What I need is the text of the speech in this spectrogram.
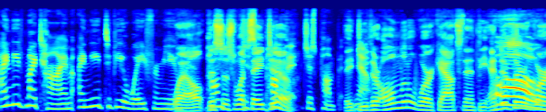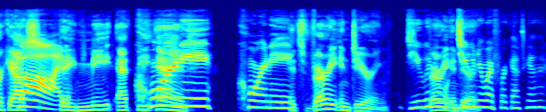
I need my time. I need to be away from you. Well, this Pump- is what just they pump do. It. Just pump it. they No. do their own little workouts then at the end of Oh, their workouts God. they meet at the end corny, corny. it's very endearing do you and very your, do you and your wife work out together?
